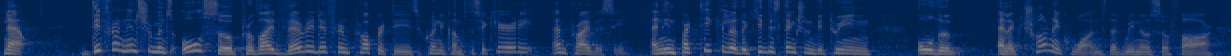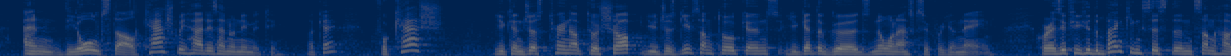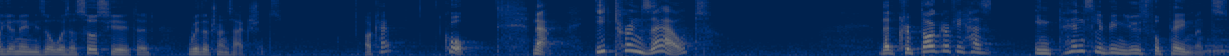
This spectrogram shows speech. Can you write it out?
Now, different instruments also provide very different properties when it comes to security and privacy. And in particular, the key distinction between all the electronic ones that we know so far and the old style cash we had is anonymity. Okay? For cash, you can just turn up to a shop, you just give some tokens, you get the goods, no one asks you for your name. Whereas if you use the banking system, somehow your name is always associated with the transactions. Okay? Cool. Now, it turns out that cryptography has intensely been used for payments.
